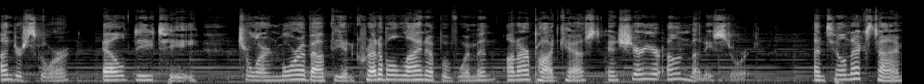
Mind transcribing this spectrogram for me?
underscore LDT to learn more about the incredible lineup of women on our podcast and share your own money story. Until next time.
